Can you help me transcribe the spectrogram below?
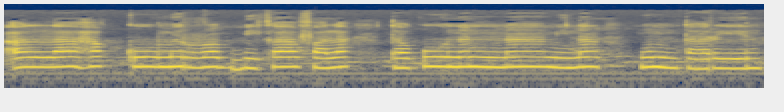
Allah haqqu mir rabbika fala takunanna minal mumtarin.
